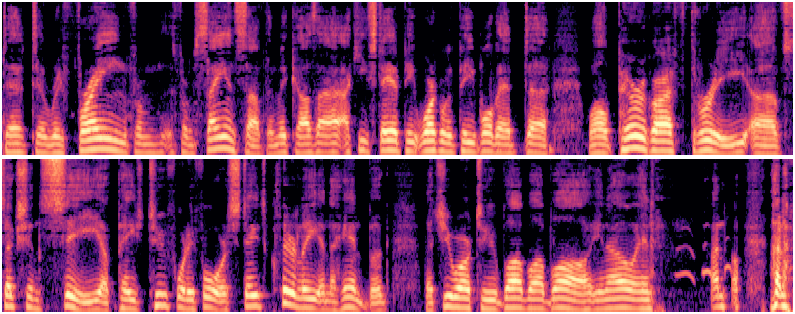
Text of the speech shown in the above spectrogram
to to refrain from from saying something because I, I keep staying pe- working with people that uh, well, paragraph three of section C of page two forty four states clearly in the handbook that you are to blah blah blah, you know, and I know, I know,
